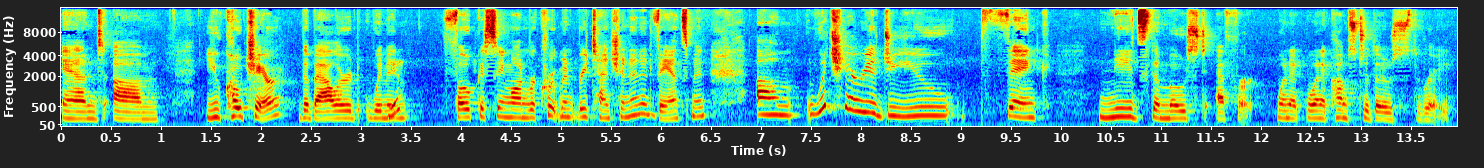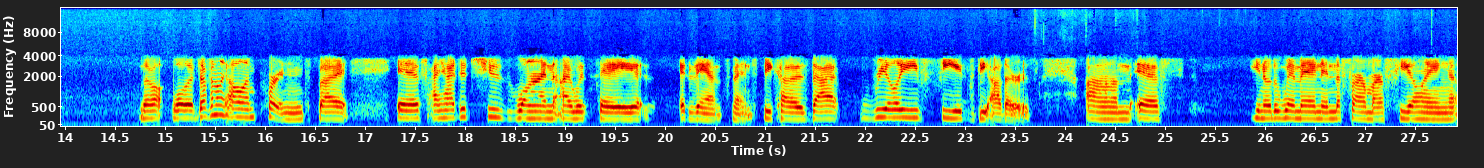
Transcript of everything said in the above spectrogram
and um, you co-chair the Ballard Women. Yeah. Focusing on recruitment, retention, and advancement. Um, which area do you think needs the most effort when it when it comes to those three? well, they're definitely all important, but if I had to choose one, I would say advancement because that really feeds the others. Um, if you know the women in the firm are feeling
